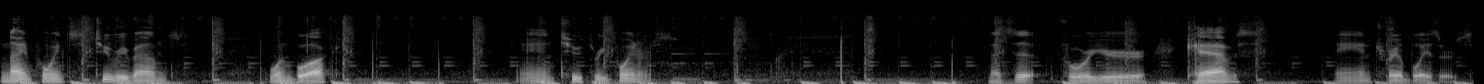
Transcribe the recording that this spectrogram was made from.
9 points, 2 rebounds, 1 block, and 2 three pointers. That's it for your Cavs and Trailblazers.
